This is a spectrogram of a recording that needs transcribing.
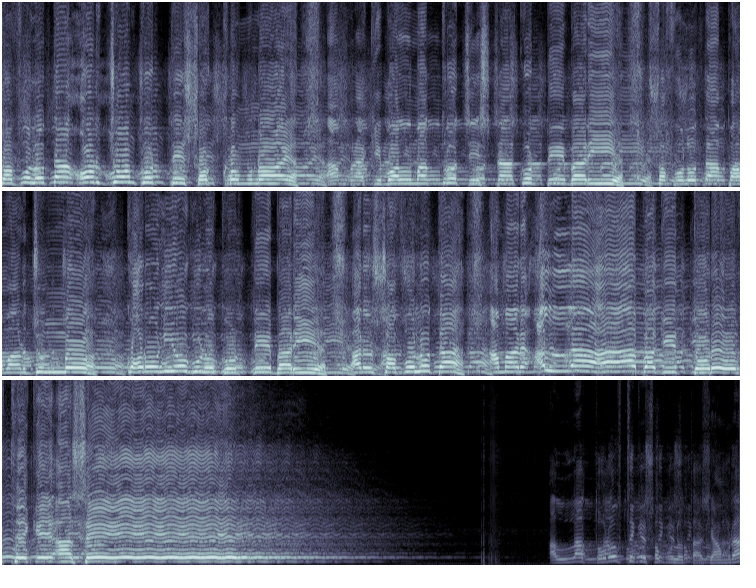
সফলতা অর্জন করতে সক্ষম নয়। আমরা কেবলমাত্র চেষ্টা করতে পারি, সফলতা পাওয়ার জন্য করণীয়গুলো করতে পারি। আর সফলতা আমার আল্লাহ বাগের তরফ থেকে আসে আল্লাহ তরফ থেকে সফলতা আসে আমরা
